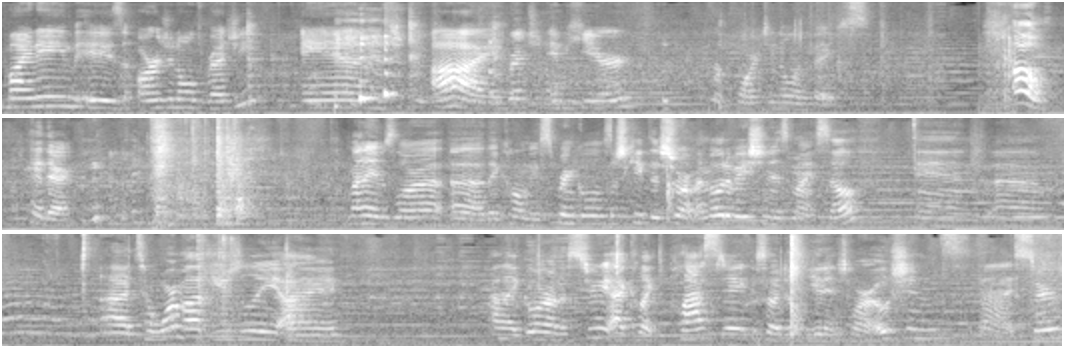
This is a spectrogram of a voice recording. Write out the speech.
My name is Arginold Reggie, and I am here for Quarantine Olympics. Oh, hey there. My name is Laura. Uh, they call me Sprinkles. Just keep this short. My motivation is myself, and um, uh, to warm up, usually I I like go around the street. I collect plastic so it doesn't get into our oceans. Uh, I surf,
